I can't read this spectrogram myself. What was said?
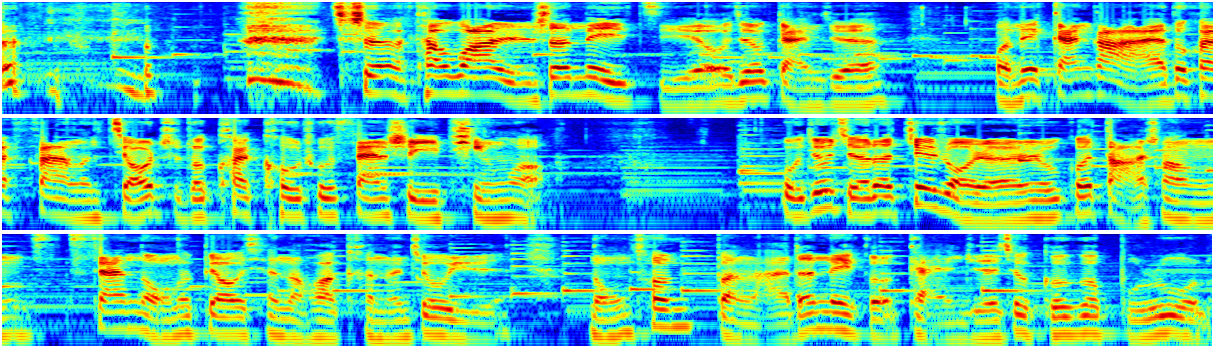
就是他挖人参那一集，我就感觉我那尴尬癌都快犯了，脚趾都快抠出三室一厅了。我就觉得这种人如果打上三农的标签的话，可能就与农村本来的那个感觉就格格不入了。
